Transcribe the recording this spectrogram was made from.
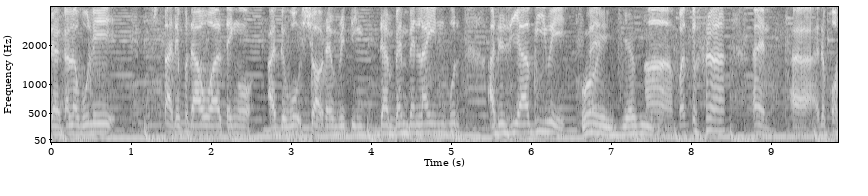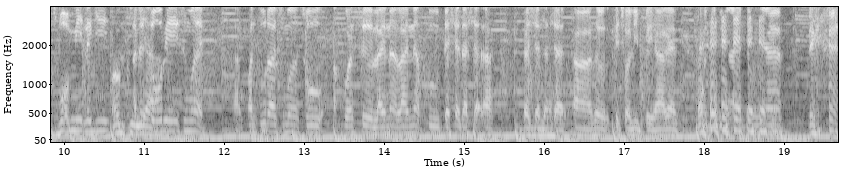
dan kalau boleh start daripada awal tengok ada workshop dan everything dan band-band lain pun ada Ziavi weh. Oi, Javi. Ah, lepas tu kan uh, ada post vomit lagi, Okey, ada ya. sore semua kan. Uh, pantura semua. So aku rasa line up line up tu dahsyat-dahsyat lah. Dahsyat-dahsyat. Ah so kecuali play lah kan. Dengan, dengan, dengan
